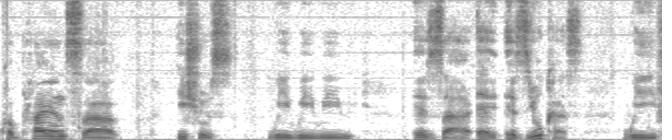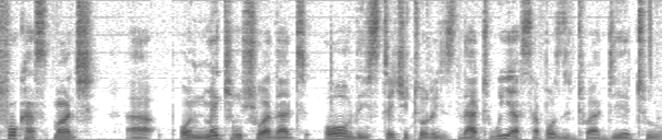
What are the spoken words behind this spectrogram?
compliance uh, issues, we, we, we as, as UCAZ, we focus much uh, on making sure that all the statutories that we are supposed to adhere to,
